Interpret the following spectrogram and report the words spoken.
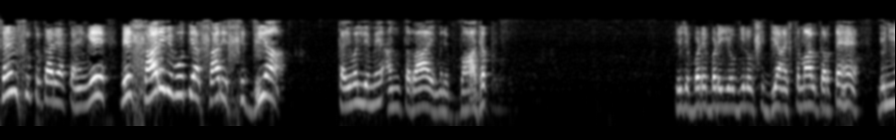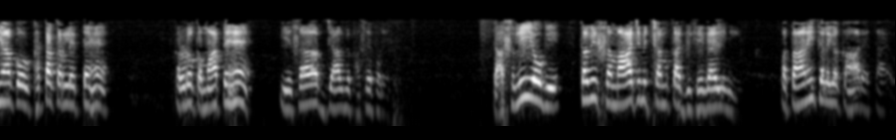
स्वयं सूत्रकार कहेंगे, वे सारी विभूतियाँ, सारी सिद्धियाँ कैवल्य में अंतराय, मैंने बाधक। ये जो बड़े बड़े योगी लोग सिद्धियाँ इस्तेमाल करते हैं, दुनिया को इकट्ठा कर लेते हैं, करोड़ों कमाते हैं, ये सब जाल में फंसे पड़े असली योगी कभी समाज में चमका दिखेगा ही नहीं। पता नहीं चलेगा कहाँ रहता है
